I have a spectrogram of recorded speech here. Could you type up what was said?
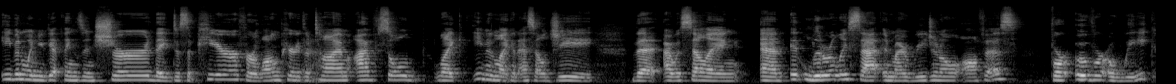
even when you get things insured, they disappear for long periods of time. I've sold like even like an SLG that I was selling and it literally sat in my regional office for over a week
